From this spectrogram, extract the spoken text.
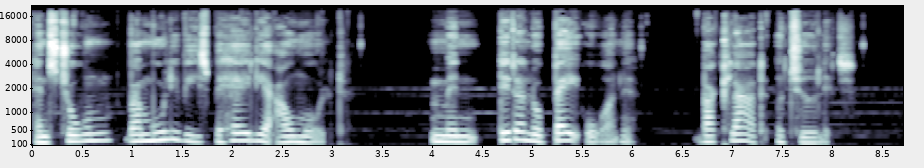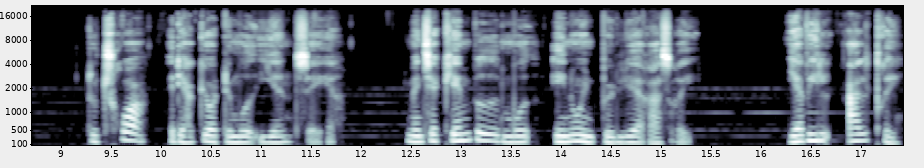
Hans tone var muligvis behagelig og afmålt, men det, der lå bag ordene, var klart og tydeligt. Du tror, at jeg har gjort det mod Ian, sagde jeg, mens jeg kæmpede mod endnu en bølge af raseri. Jeg vil aldrig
